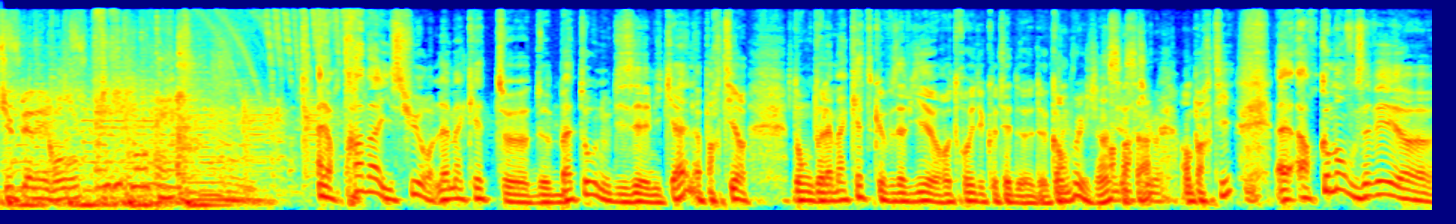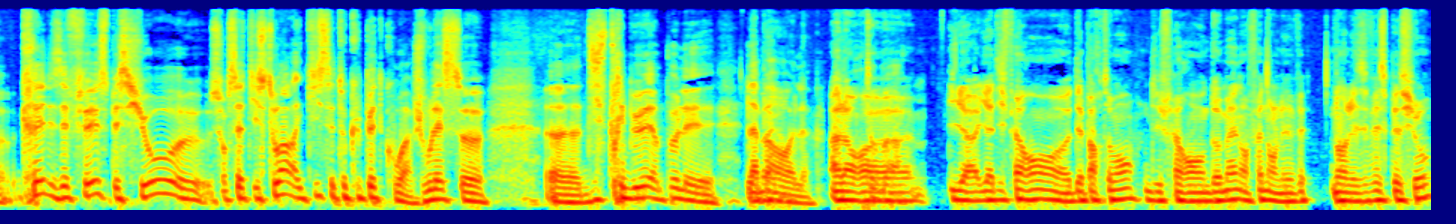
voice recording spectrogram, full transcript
Super-héros Philippe Montet. Alors, travail sur la maquette de bateau, nous disait Michael, à partir donc de la maquette que vous aviez retrouvée du côté de, de Cambridge, hein, en c'est partie, ça, ouais. en partie. Euh, alors, comment vous avez euh, créé les effets spéciaux euh, sur cette histoire et qui s'est occupé de quoi? Je vous laisse euh, distribuer un peu les, la Ben, parole. Alors, euh, il y, a, il y a différents départements, différents domaines en fait dans les, dans les effets spéciaux.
